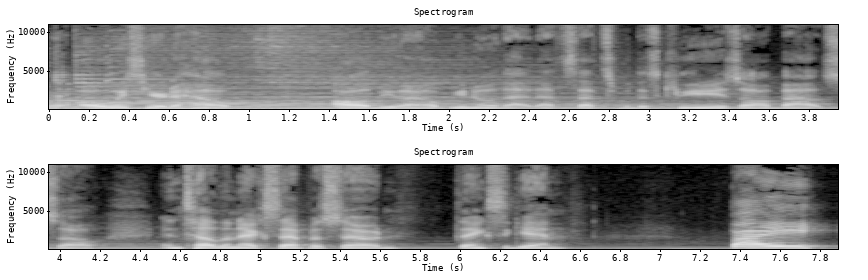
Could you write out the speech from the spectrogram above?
We're always here to help. All of you. I hope you know that. That's that's what this community is all about. So until the next episode, thanks again. Bye.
